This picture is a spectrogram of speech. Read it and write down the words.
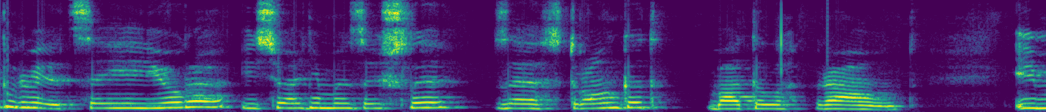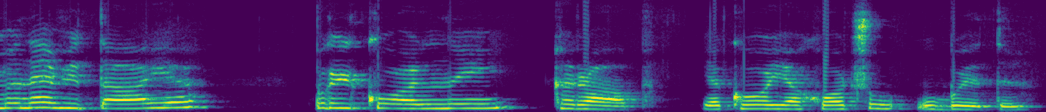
привіт! Це я Юра, і сьогодні ми зайшли The Strongest Battleground. І мене вітає прикольний краб, якого я хочу убити.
